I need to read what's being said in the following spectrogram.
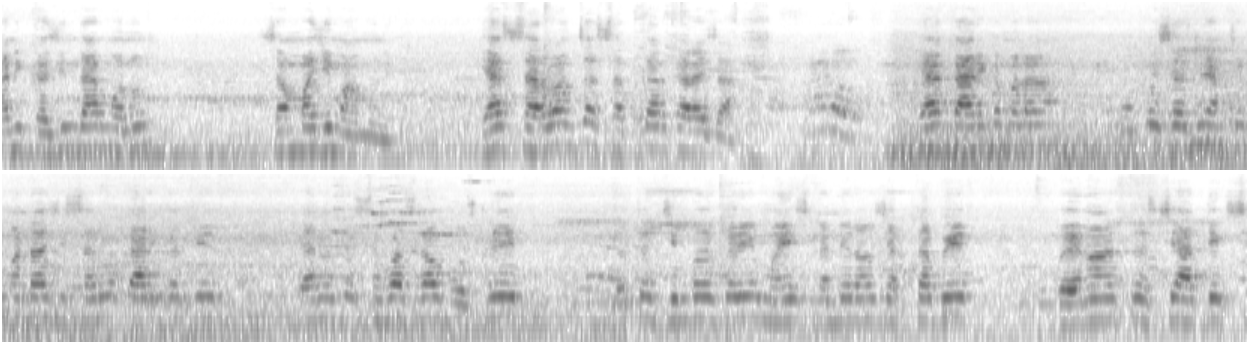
आणि खजिनदार म्हणून संभाजी मामुने. या सर्वांचा सत्कार करायचा. या कार्यक्रमाला उपस्थित असलेले आमचे मंडळाचे सर्व कार्यकर्ते त्यानंतर सुभाषराव भोसले रतन चिंबळकरे महेश खंडेराव जगताप आहेत ट्रस्टचे अध्यक्ष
